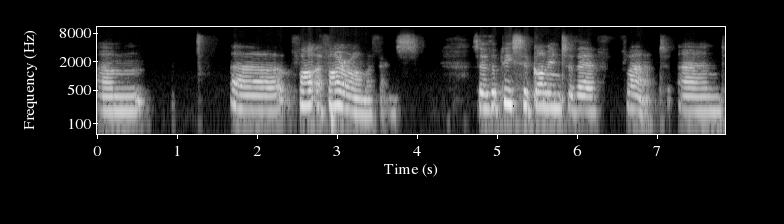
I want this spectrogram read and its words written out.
um, uh, a firearm offence. So the police had gone into their flat and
